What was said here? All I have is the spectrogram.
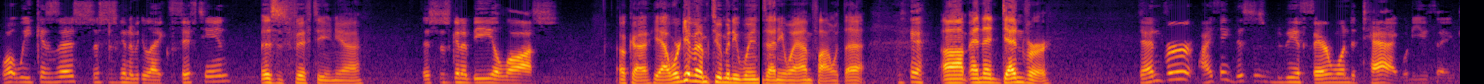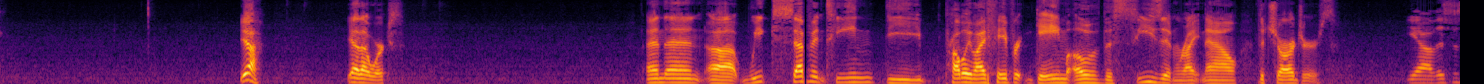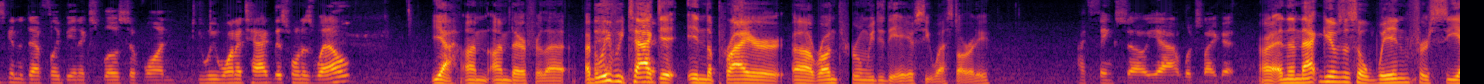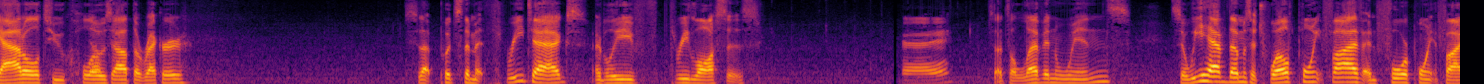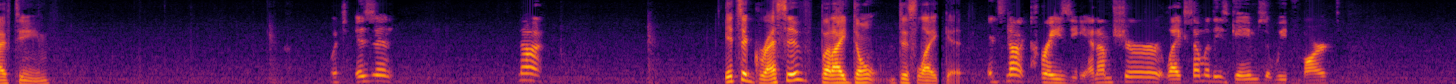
What week is this? This is going to be like 15? This is 15, yeah. This is going to be a loss. Okay, yeah, we're giving them too many wins anyway. I'm fine with that. um, and then Denver. Denver, I think this is to be a fair one to tag. What do you think? Yeah, yeah, that works. And then uh, week 17, the probably my favorite game of the season right now, the Chargers. Yeah, this is going to definitely be an explosive one. Do we want to tag this one as well? Yeah, I'm I'm there for that. I believe we tagged it in the prior uh, run through when we did the AFC West already. I think so. Yeah, it looks like it. All right, and then that gives us a win for Seattle to close out the record. So that puts them at three tags, I believe, three losses. Okay. So that's 11 wins. So we have them as a 12.5 and 4.5 team. Which isn't not It's aggressive, but I don't dislike it. it's not crazy, and I'm sure like some of these games that we've marked,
